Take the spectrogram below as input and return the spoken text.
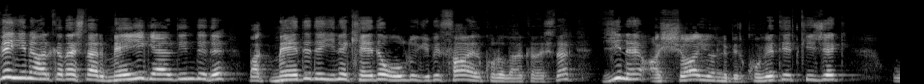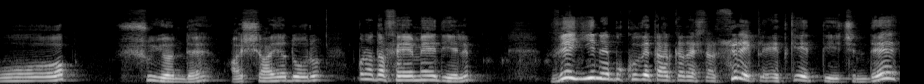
Ve yine arkadaşlar M'ye geldiğinde de bak M'de de yine K'de olduğu gibi sağ el kuralı arkadaşlar. Yine aşağı yönlü bir kuvvet etkileyecek. Hop şu yönde aşağıya doğru. Buna da FM diyelim. Ve yine bu kuvvet arkadaşlar sürekli etki ettiği için de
